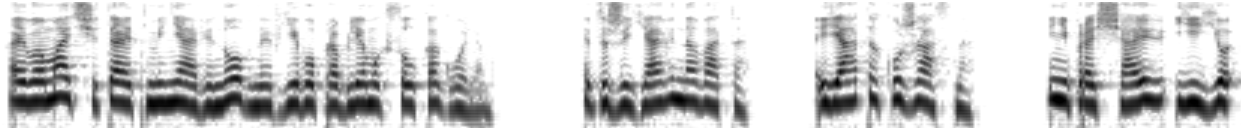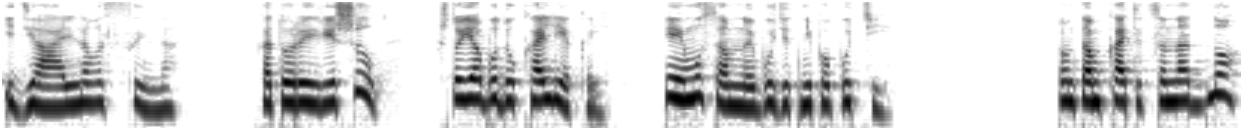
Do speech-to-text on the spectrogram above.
а его мать считает меня виновной в его проблемах с алкоголем. Это же я виновата. Я так ужасно. И не прощаю ее идеального сына, который решил, что я буду калекой, и ему со мной будет не по пути. Он там катится на дно,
